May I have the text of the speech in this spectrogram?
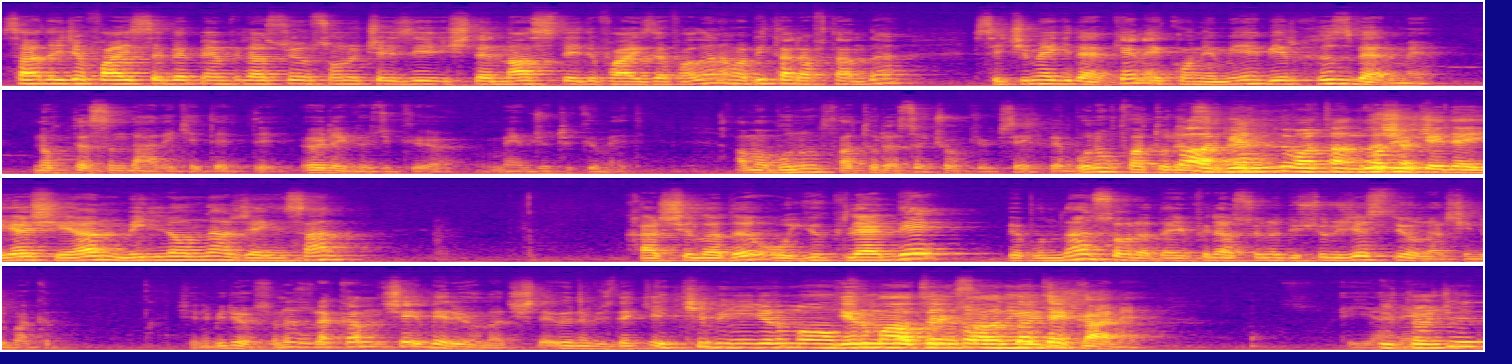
sadece faiz sebep enflasyon sonuç ezi işte nas dedi faize falan ama bir taraftan da seçime giderken ekonomiye bir hız verme noktasında hareket etti. Öyle gözüküyor mevcut hükümet. Ama bunun faturası çok yüksek ve bunun faturasını bu ülkede yaşayan milyonlarca insan karşıladı, o yüklendi ve bundan sonra da enflasyonu düşüreceğiz diyorlar şimdi bakın. Şimdi biliyorsunuz rakam şey veriyorlar işte önümüzdeki 2026 26'nın sonunda tek hane. E yani- İlk önce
